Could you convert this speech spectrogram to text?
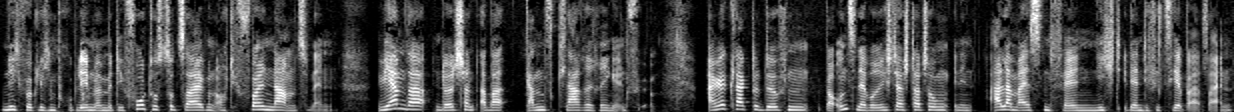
nicht wirklich ein Problem damit, die Fotos zu zeigen und auch die vollen Namen zu nennen. Wir haben da in Deutschland aber ganz klare Regeln für. Angeklagte dürfen bei uns in der Berichterstattung in den allermeisten Fällen nicht identifizierbar sein.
